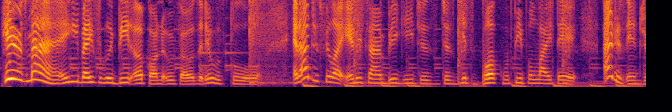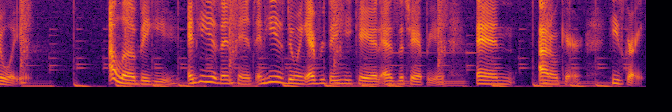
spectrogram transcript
Here's mine. And he basically beat up on the Usos and it was cool. And I just feel like anytime Big E just just gets buck with people like that, I just enjoy it. I love Big E and he is intense and he is doing everything he can as the champion. And I don't care. He's great.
